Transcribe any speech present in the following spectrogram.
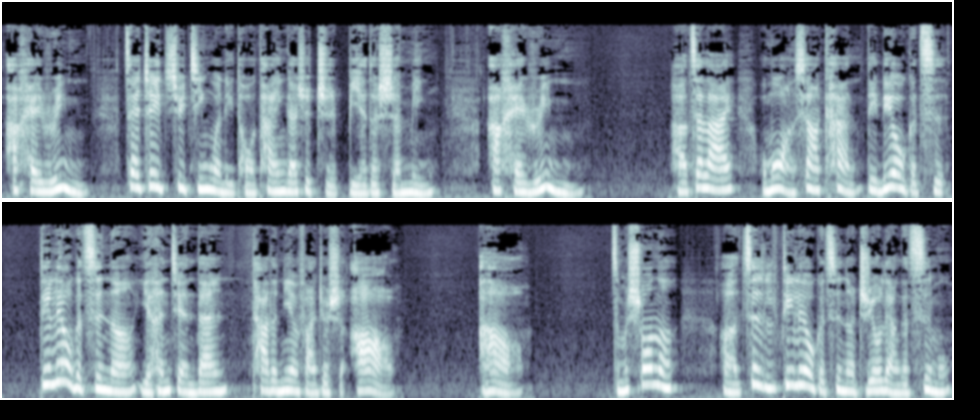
阿嘿 rim 在这句经文里头，它应该是指别的神明。阿嘿 rim 好，再来我们往下看第六个字。第六个字呢也很简单，它的念法就是 all。啊，怎么说呢？啊，这第六个字呢，只有两个字母。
